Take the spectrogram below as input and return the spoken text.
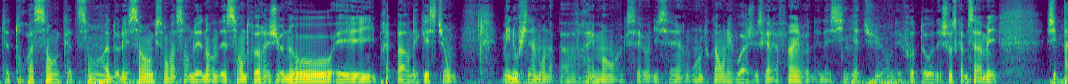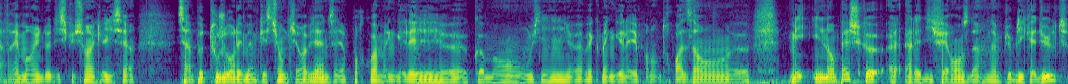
peut-être 300, 400 adolescents qui sont rassemblés dans des centres régionaux et ils préparent des questions. Mais nous, finalement, on n'a pas vraiment accès aux lycéens. Ou en tout cas, on les voit jusqu'à la fin. Ils veulent des signatures ou des photos, des choses comme ça. Mais j'ai pas vraiment eu de discussion avec les lycéens c'est un peu toujours les mêmes questions qui reviennent, c'est-à-dire pourquoi Mengele, euh, comment on vit avec Mengele pendant trois ans. Euh, mais il n'empêche que, à, la différence d'un public adulte,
